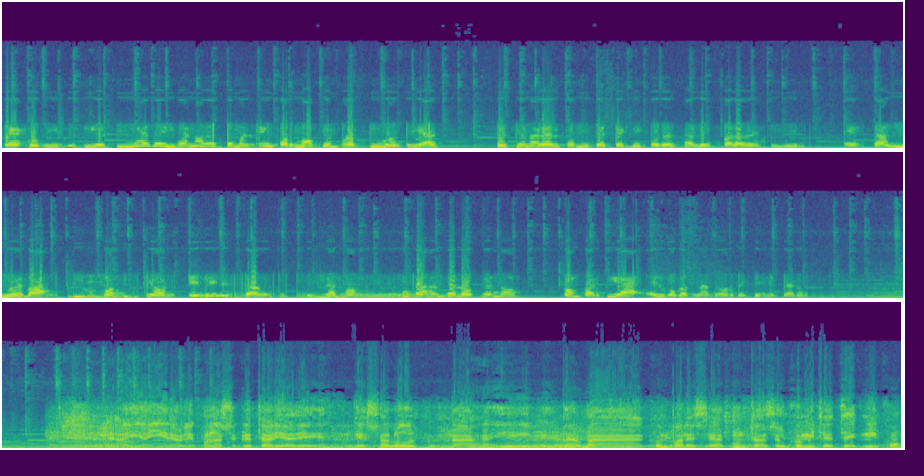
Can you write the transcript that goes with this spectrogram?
de COVID-19. Y bueno, de esta manera informó que en próximos días sesionará el Comité Técnico de Salud para definir esta nueva disposición en el Estado. Escuchamos justamente lo que nos compartía el gobernador de Querétaro. Ayer hablé con la secretaria de, Salud, va, va, a comparecer a juntarse el comité técnico.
